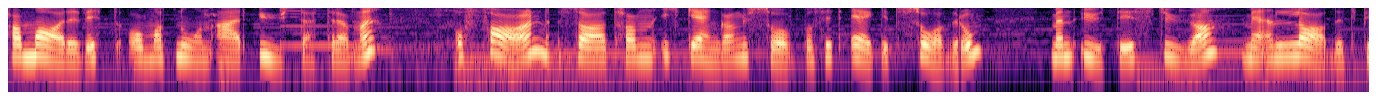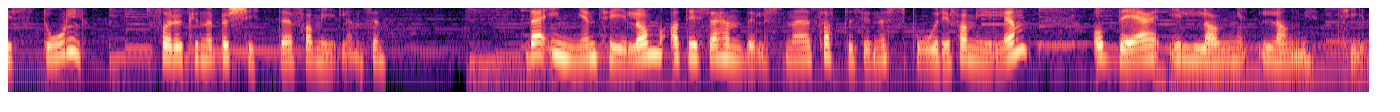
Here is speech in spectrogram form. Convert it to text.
har mareritt om at noen er ute etter henne, og faren sa at han ikke engang sov på sitt eget soverom, men ute i stua med en ladet pistol for å kunne beskytte familien sin. Det er ingen tvil om at disse hendelsene satte sine spor i familien, og det i lang, lang tid.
